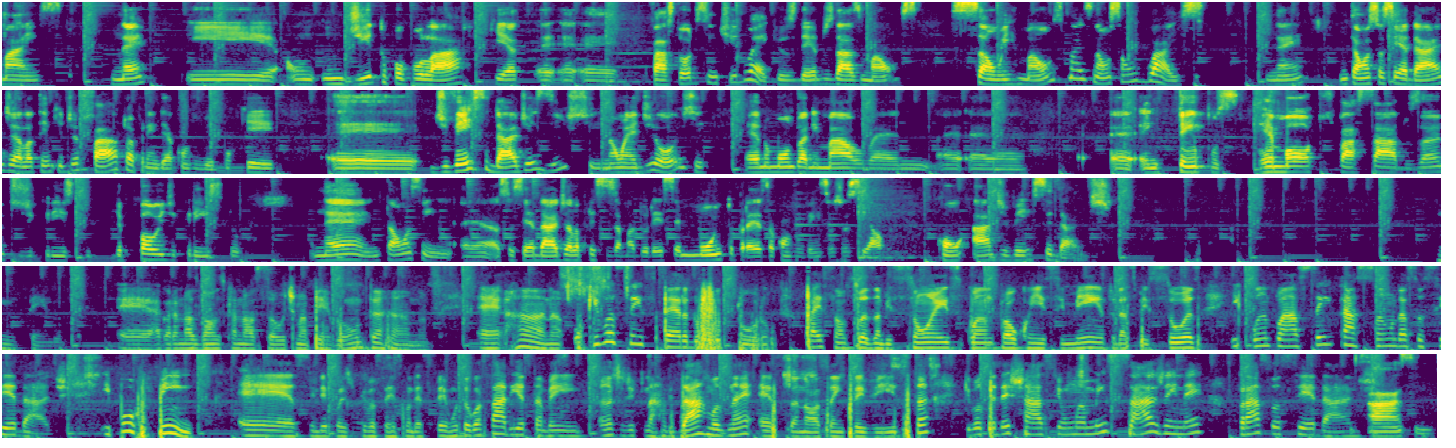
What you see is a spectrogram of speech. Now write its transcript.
né? E um, um dito popular que é, é, é, faz todo sentido é que os dedos das mãos são irmãos, mas não são iguais, né? Então a sociedade ela tem que de fato aprender a conviver, porque é, diversidade existe, não é de hoje. É no mundo animal, é, é, é, é, em tempos remotos, passados, antes de Cristo, depois de Cristo, né? Então, assim, é, a sociedade ela precisa amadurecer muito para essa convivência social com a diversidade. Entendo. É, agora nós vamos para nossa última pergunta, Hanna. É, Hanna, o que você espera do futuro? Quais são suas ambições quanto ao conhecimento das pessoas e quanto à aceitação da sociedade? E por fim, é, assim, depois que você responder essa pergunta, eu gostaria também, antes de finalizarmos, né, essa nossa entrevista, que você deixasse uma mensagem, né, para a sociedade. Ah, sim.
